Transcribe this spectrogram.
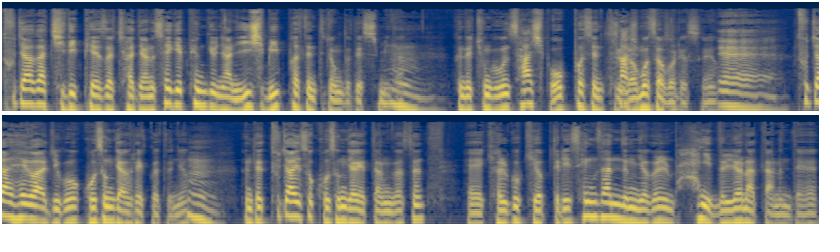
투자가 GDP에서 차지하는 세계 평균이 한 22% 정도 됐습니다. 음. 근데 중국은 45%를 45%. 넘어서 버렸어요. 예. 투자해 가지고 고성장을 했거든요. 음. 근데 투자해서 고성장했다는 것은 예, 결국 기업들이 생산 능력을 많이 늘려놨다는데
